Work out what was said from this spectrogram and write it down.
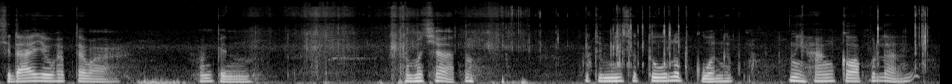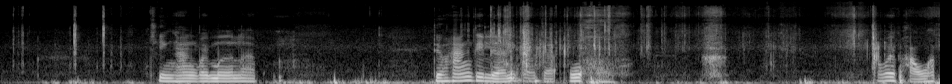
เสียดายอยู่ครับ แต่ว่ามันเป็นธรรมชาติเนาะ จะมีศัตรูรบกวนครับ นี่หางกรอบหมดแล้วทิ้งหางไปเมินแล้วครับเดี๋ยวหางที่เหลือนี่ก็จะโอ้โหเอาไว้เผาครับ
